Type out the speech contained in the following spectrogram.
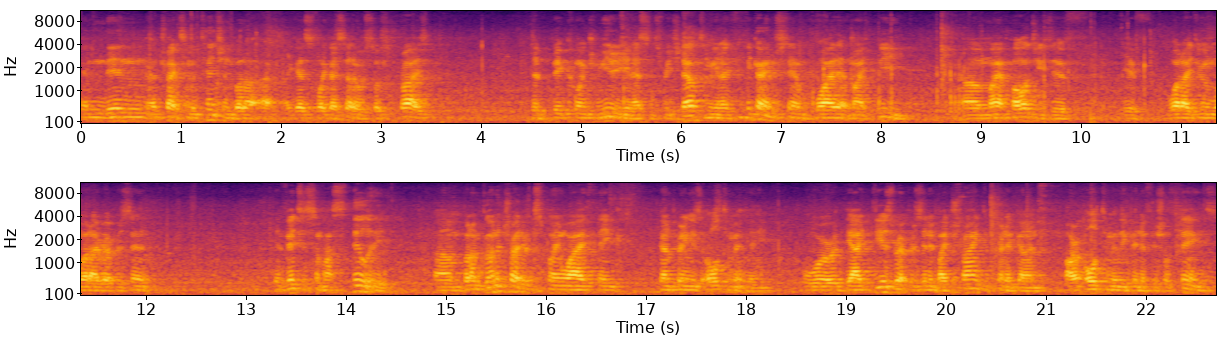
and then attract some attention, but I, I guess, like I said, I was so surprised the Bitcoin community, in essence, reached out to me, and I think I understand why that might be. Um, my apologies if, if what I do and what I represent evinces some hostility, um, but I'm going to try to explain why I think gun printing is ultimately, or the ideas represented by trying to print a gun are ultimately beneficial things.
